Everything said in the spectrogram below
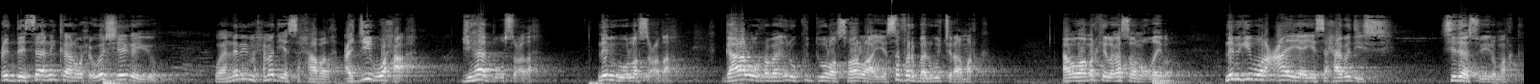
Cidday ninkan wax uga sheegayo waa nebi moxamed iyo saxaabada. Cajiib waxa ah buu u socdaa nebiguu la socdaa gaaluu rabaa inuu ku duulo soo laayo safar baa lagu jiraa marka. Ama waa markii laga soo noqdayba. Nebigiibuuna caayaya iyo saxaabadiisi sidaasuu yidhi marka.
